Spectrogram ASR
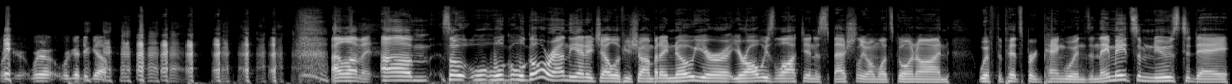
We're, we're we're good to go. I love it. Um, so we'll we'll go around the NHL with you, Sean, but I know you're you're always locked in, especially on what's going on with the Pittsburgh Penguins, and they made some news today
